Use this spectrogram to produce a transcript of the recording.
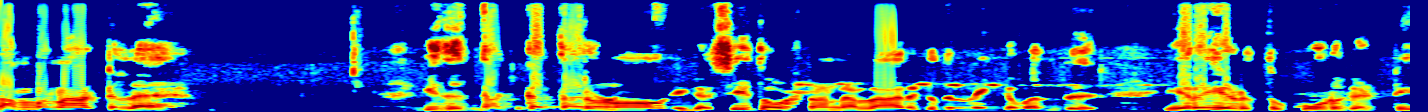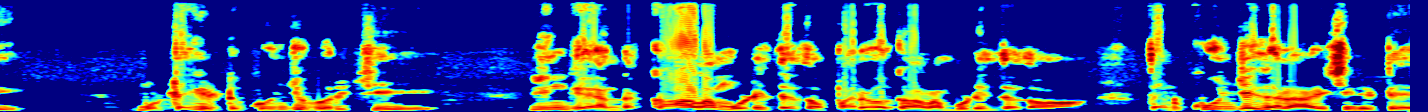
நம்ம நாட்டுல இது தக்க தருணம். இங்க சீதோஷ்ணம் நல்லா இருக்குதுன்னு இங்க வந்து இறை எடுத்து கூடு கட்டி முட்டையிட்டு குஞ்சு பொறிச்சு இங்க அந்த காலம் முடிந்ததும் பருவ காலம் முடிந்ததும் தன் குஞ்சுகளை அழிச்சுக்கிட்டு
